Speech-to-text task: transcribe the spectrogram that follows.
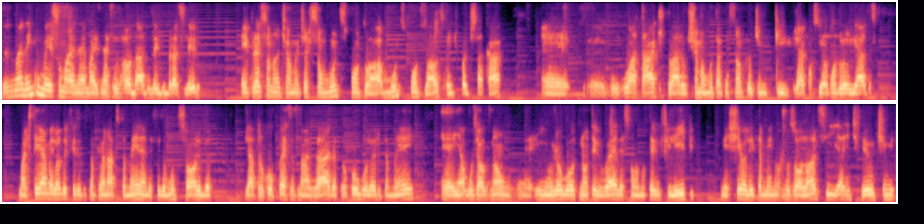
não é nem começo mais, né, mas nessas rodadas aí do brasileiro é impressionante realmente, acho que são muitos muitos pontos altos que a gente pode destacar É, é, o, o, ataque, claro, chama muita atenção, porque é o time que já conseguiu algumas goleadas, mas tem a melhor defesa do campeonato também, né? Defesa muito sólida. Já trocou peças na zaga, trocou o goleiro também. É, em alguns jogos não, é, em um jogo ou outro não teve o Ederson, não teve o Felipe. Mexeu ali também no, nos volantes e a gente vê o time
